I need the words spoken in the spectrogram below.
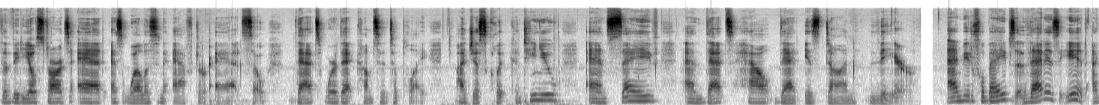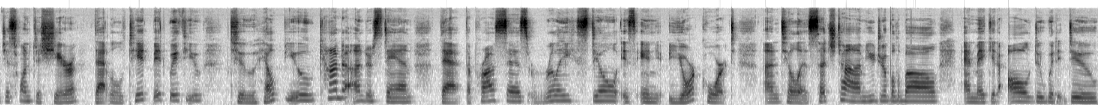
the video starts ad as well as an after ad. So that's where that comes into play. I just click continue and save and that's how that is done there. And beautiful babes, that is it. I just wanted to share that little tidbit with you to help you kind of understand that the process really still is in your court until at such time you dribble the ball and make it all do what it do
